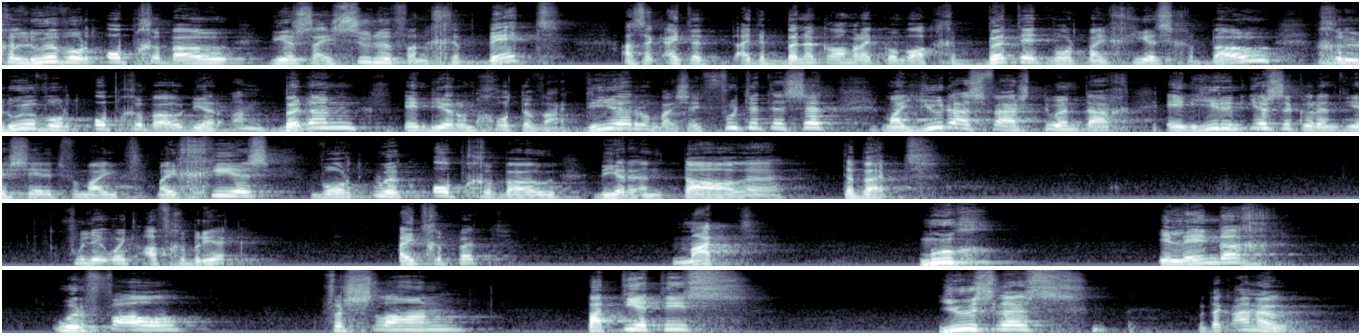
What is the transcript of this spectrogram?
Geloof word opgebou deur seisoene van gebed. As ek uit 'n uit 'n binnekamer uitkom waar ek gebid het, word my gees gebou. Geloof word opgebou deur aanbidding en deur om God te waardeer, om by sy voete te sit. Maar Judas vers 20 en hier in 1 Korintiërs sê dit vir my, my gees word ook opgebou deur in tale te bid. Voel jy ooit afgebreek? Uitgeput? Mat? Moeg? Elendig, oorval, verslaan, pateties, useless. Moet ek aanhou?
